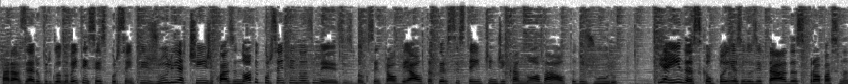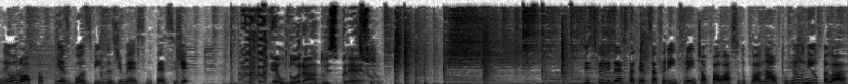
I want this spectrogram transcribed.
para 0,96% em julho e atinge quase 9% em 12 meses. Banco Central vê alta persistente indica nova alta do juro. E ainda as campanhas inusitadas pró-vacina na Europa e as boas-vindas de Messi no PSG. Eldorado Expresso. Desfile desta terça-feira em frente ao Palácio do Planalto reuniu pela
